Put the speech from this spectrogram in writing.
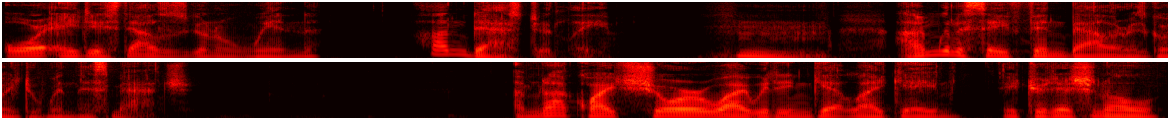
or AJ Styles is going to win undastardly. Hmm. I'm going to say Finn Balor is going to win this match. I'm not quite sure why we didn't get like a, a traditional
